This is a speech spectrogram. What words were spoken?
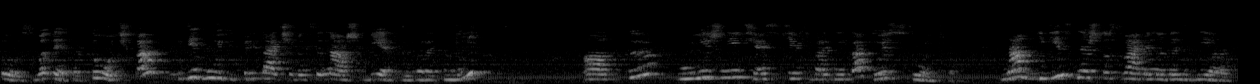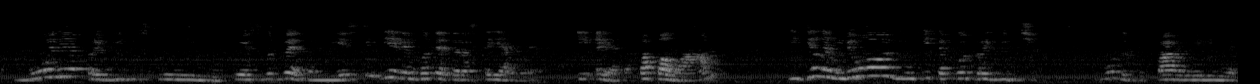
То есть вот эта точка, где будет притачиваться наш верхний воротник а, к нижней части воротника, то есть стойки. Нам единственное, что с вами надо сделать, более прогибистую линию. То есть вот в этом месте делим вот это расстояние и это пополам. И делаем легенький такой прогибчик. Может быть пару миллиметров.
